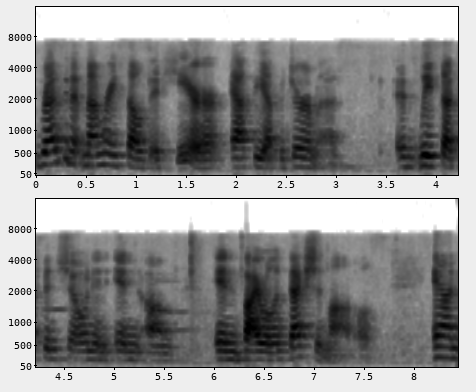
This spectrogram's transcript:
resident memory cells adhere at the epidermis. At least that's been shown in, in um, in viral infection models. And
